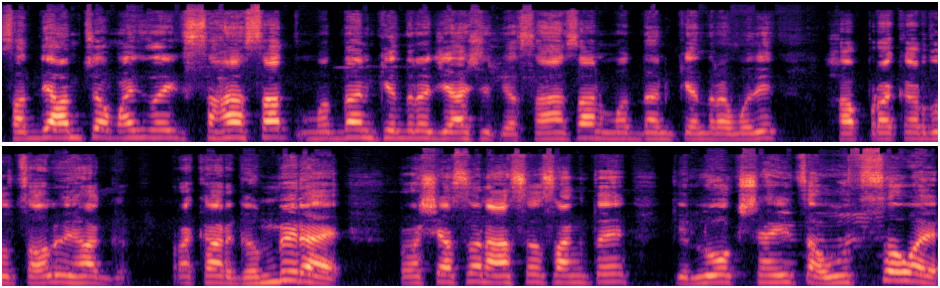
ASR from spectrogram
सध्या आमच्या माझ्या एक सहा सात मतदान केंद्र जे असेल त्या सहा सात मतदान केंद्रामध्ये हा प्रकार जो चालू आहे हा प्रकार गंभीर आहे. प्रशासन असं सांगतंय की लोकशाहीचा उत्सव आहे.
